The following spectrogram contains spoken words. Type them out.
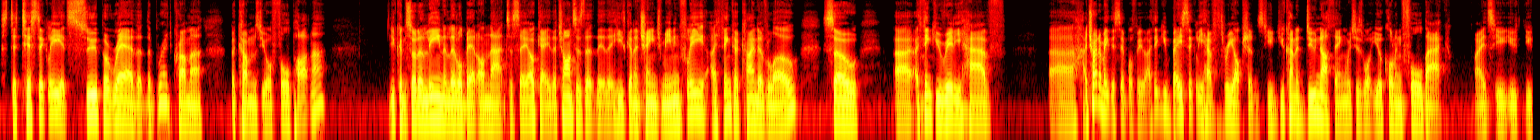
statistically it's super rare that the breadcrumber becomes your full partner, you can sort of lean a little bit on that to say, okay, the chances that, that he's going to change meaningfully, I think, are kind of low. So uh, I think you really have uh, I try to make this simple for you. I think you basically have three options. You you kind of do nothing, which is what you're calling fall back, right? So you you you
